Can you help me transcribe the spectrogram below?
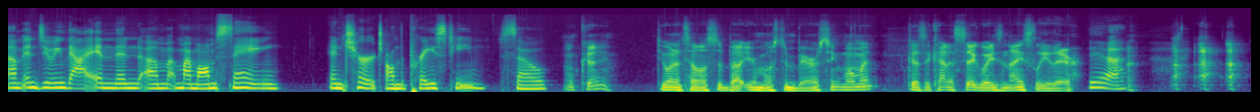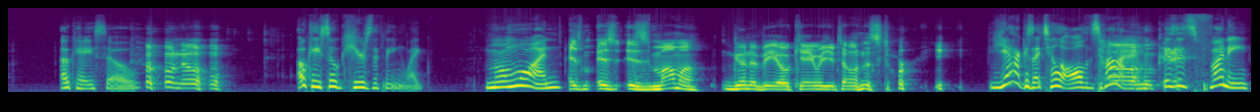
um, and doing that. And then um, my mom sang in church on the praise team. So Okay. Do you want to tell us about your most embarrassing moment? Because it kind of segues nicely there. yeah. okay, so Oh no. okay, so here's the thing. Like, one, Is is is Mama gonna be okay with you telling the story? Yeah, because I tell it all the oh, time Oh, because okay. it's funny.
